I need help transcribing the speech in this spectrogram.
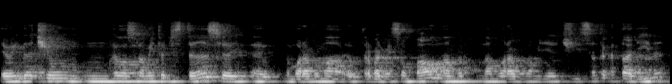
Eu ainda tinha um, um relacionamento à distância. É, eu namorava uma, eu trabalhava em São Paulo, namorava uma menina de Santa Catarina.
